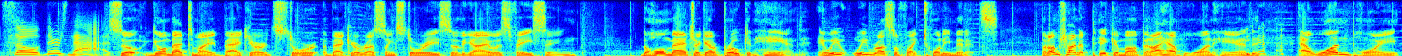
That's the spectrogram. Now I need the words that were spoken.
so there's that. So going back to my backyard store, backyard wrestling story. So the guy I was facing, the whole match, I got a broken hand, and we we wrestled for like 20 minutes. But I'm trying to pick him up, and I have one hand. At one point,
